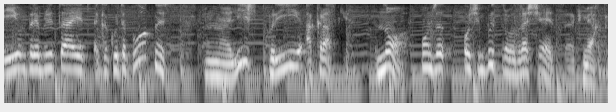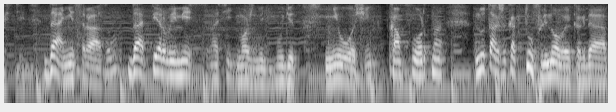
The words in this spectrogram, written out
И он приобретает какую-то плотность лишь при окраске. Но он же очень быстро возвращается к мягкости. Да, не сразу. Да, первые месяцы носить, может быть, будет не очень комфортно. Ну, так же, как туфли новые, когда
